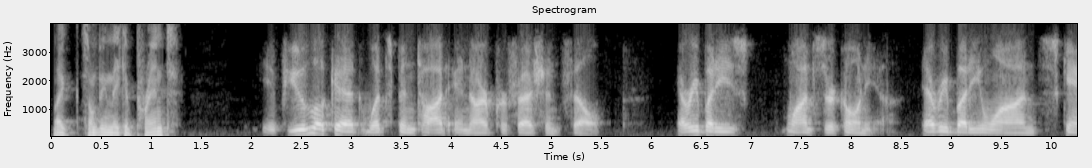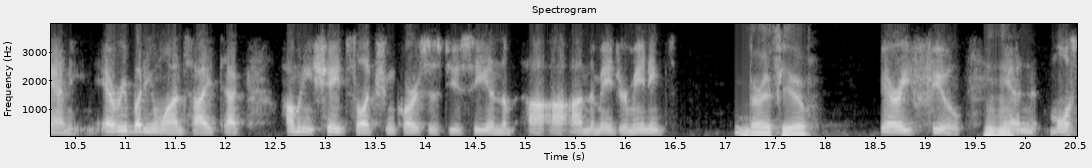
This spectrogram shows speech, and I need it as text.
like something they could print? If you look at what's been taught in our profession, Phil, everybody's wants zirconia. Everybody wants scanning. Everybody wants high tech. How many shade selection courses do you see in the uh, uh on the major meetings? Very few very few. Mm-hmm. And most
